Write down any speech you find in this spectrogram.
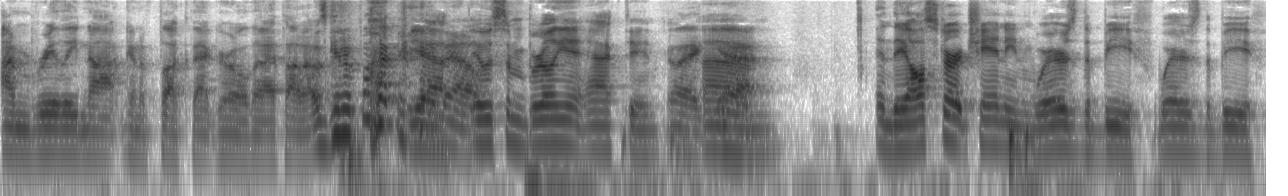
I'm really not gonna fuck that girl that I thought I was gonna fuck. Yeah, now. it was some brilliant acting. Like, Um, yeah. and they all start chanting, "Where's the beef? Where's the beef?"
